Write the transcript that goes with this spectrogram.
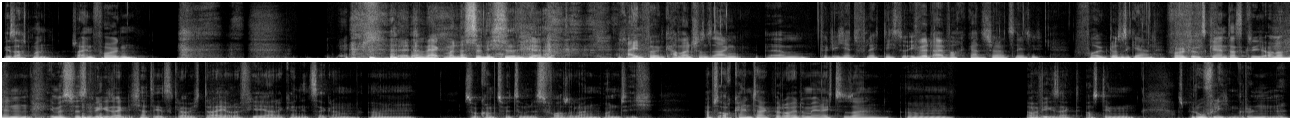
Wie sagt man? Reinfolgen? Da merkt man, dass du nicht so sehr reinfolgen kann man schon sagen. Ähm, würde ich jetzt vielleicht nicht so. Ich würde einfach ganz schön tatsächlich. Folgt uns gern. Folgt uns gern, das kriege ich auch noch hin. Ihr müsst wissen, wie gesagt, ich hatte jetzt, glaube ich, drei oder vier Jahre kein Instagram. Ähm, so kommt es mir zumindest vor, so lang. Und ich habe es auch keinen Tag bereut, um ehrlich zu sein. Ähm, aber wie gesagt, aus dem aus beruflichen Gründen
